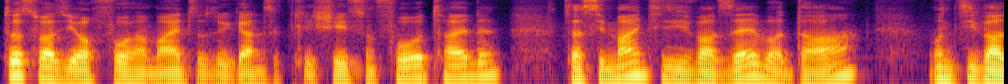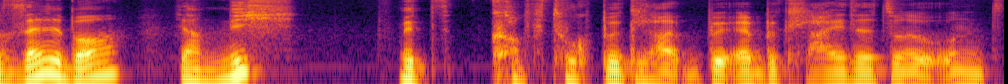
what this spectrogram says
das, was ich auch vorher meinte, so die ganzen Klischees und Vorurteile, dass sie meinte, sie war selber da und sie war selber ja nicht mit Kopftuch äh, bekleidet und, und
